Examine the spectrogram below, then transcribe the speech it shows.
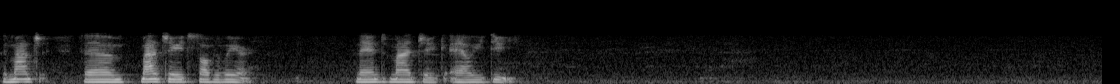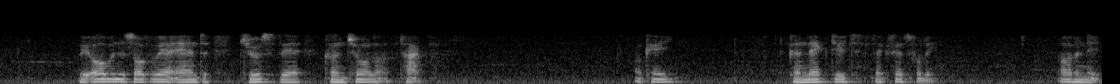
The magic, the magic software named Magic LED. We open the software and choose the controller type. OK. Connected successfully. Open it.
